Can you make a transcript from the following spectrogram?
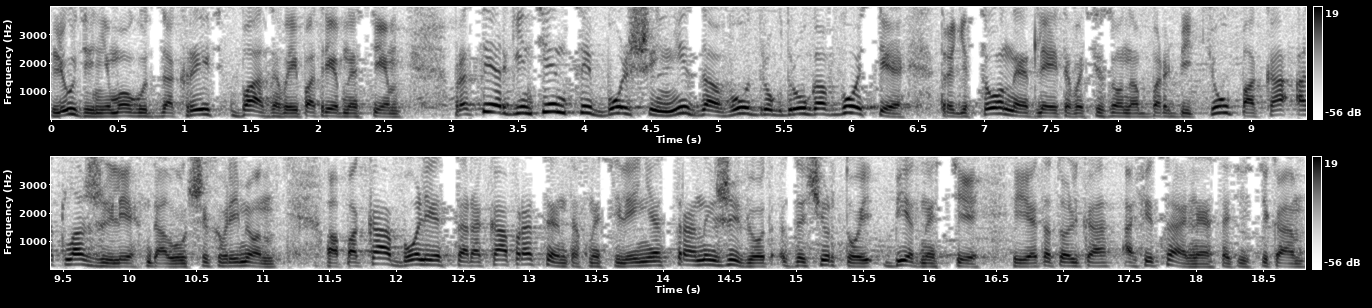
Люди не могут закрыть базовые потребности. Простые аргентинцы больше не зовут друг друга в гости. Традиционное для этого сезона барбекю пока отложили до лучших времен. А пока более 40% населения страны живет за чертой бедности. И это только официальная статистика.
